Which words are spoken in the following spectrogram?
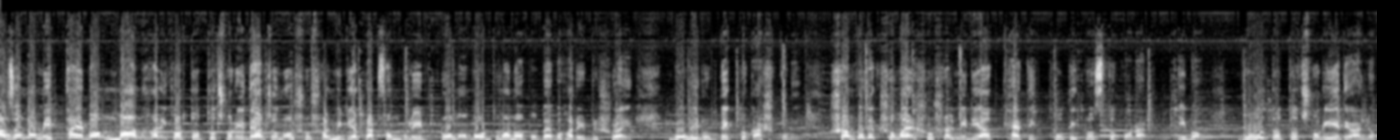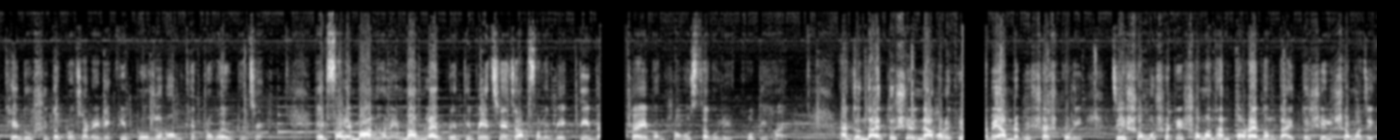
আজ আমরা মিথ্যা এবং মানহানিকর তথ্য ছড়িয়ে দেওয়ার জন্য সোশ্যাল মিডিয়া প্ল্যাটফর্মগুলির ক্রমবর্ধমান অপব্যবহারের বিষয়ে গভীর উদ্বেগ প্রকাশ করি। সাম্প্রতিক সময়ে সোশ্যাল মিডিয়া খ্যাতি ক্ষতিগ্রস্ত করার এবং ভুল তথ্য ছড়িয়ে দেওয়ার লক্ষ্যে দূষিত প্রচারের একটি প্রজনন ক্ষেত্র হয়ে উঠেছে। এর ফলে মানহানির মামলায় বৃদ্ধি পেয়েছে, যার ফলে ব্যক্তি ব্যবসা এবং সংস্থাগুলির ক্ষতি হয়। একজন দায়িত্বশীল নাগরিক হিসেবে আমরা বিশ্বাস করি যে সমস্যাটির সমাধান করা এবং দায়িত্বশীল সামাজিক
